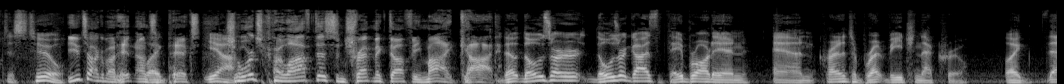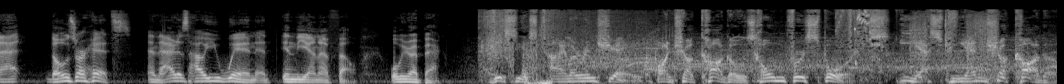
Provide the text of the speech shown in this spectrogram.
Karlaftis too? You talk about hitting on some picks. yeah. George Karlaftis and Trent McDuffie. My God. Th- those are those are guys that they brought in, and credit to Brett Veach and that crew. Like that, those are hits, and that is how you win at, in the NFL. We'll be right back. This is Tyler and Shea on Chicago's Home for Sports, ESPN Chicago.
